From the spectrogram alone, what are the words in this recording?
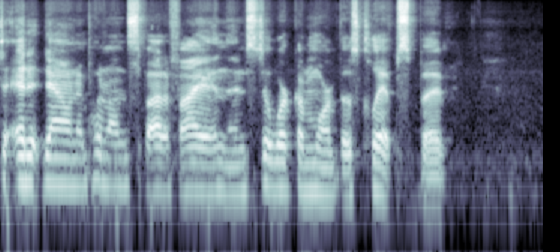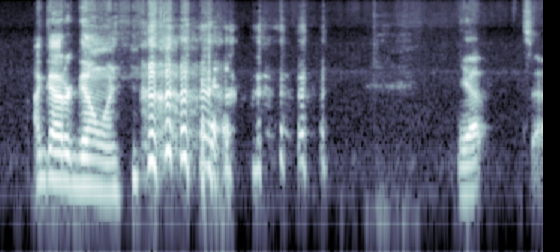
to edit down and put on Spotify, and then still work on more of those clips. But I got her going. Yep. So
